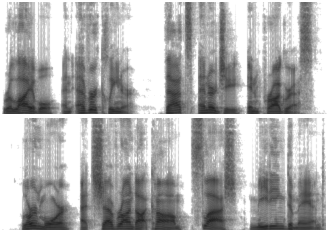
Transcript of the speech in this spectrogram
reliable, and ever cleaner. That's energy in progress. Learn more at chevron.com slash meeting demand.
